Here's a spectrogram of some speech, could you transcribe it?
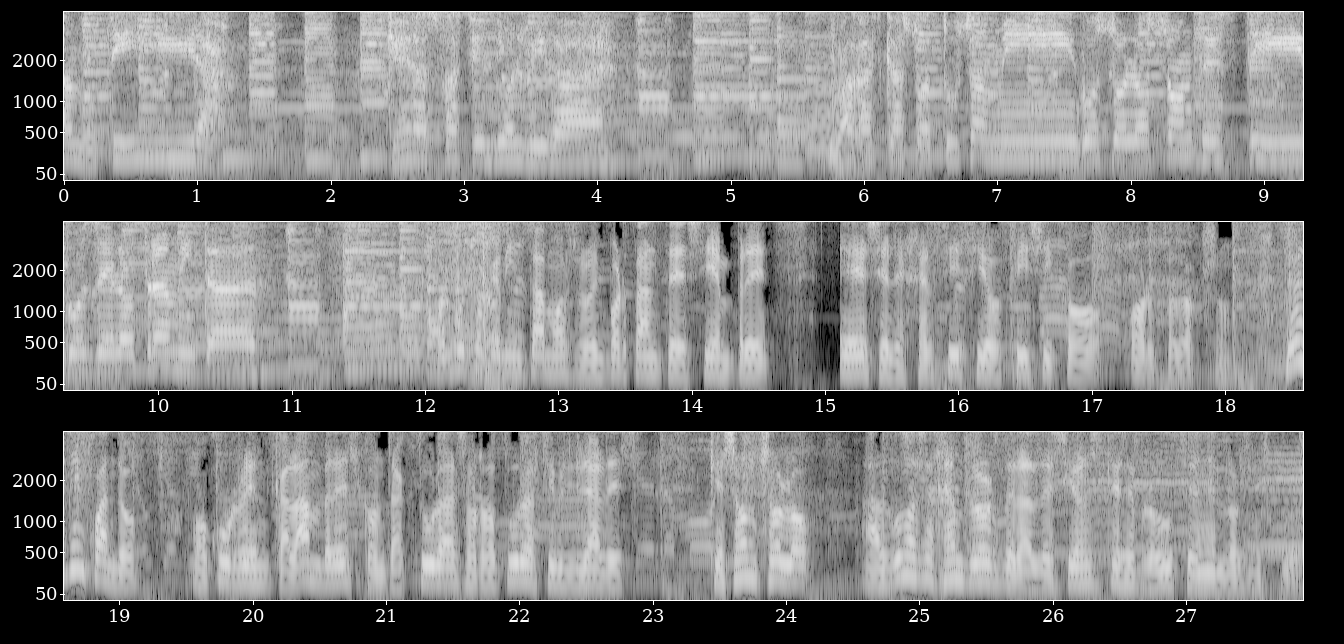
Mentira? Que eras fácil de olvidar. No hagas caso a tus amigos, solo son testigos de la otra mitad. Por mucho que mintamos, lo importante siempre es el ejercicio físico ortodoxo. De vez en cuando ocurren calambres, contracturas o roturas fibrilares que son solo algunos ejemplos de las lesiones que se producen en los músculos.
